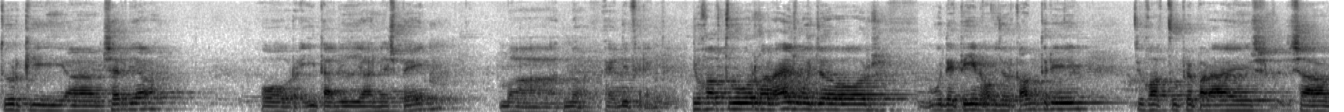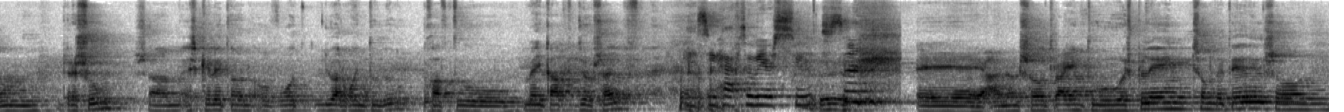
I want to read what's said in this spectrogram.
Turkey and Serbia, or Italy and Spain, but no, uh, different. You have to organize with your with the team of your country. You have to prepare some resume, some skeleton of what you are going to do. You have to make up yourself. Yes, you have to wear suits. Uh, and also trying to explain some details on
